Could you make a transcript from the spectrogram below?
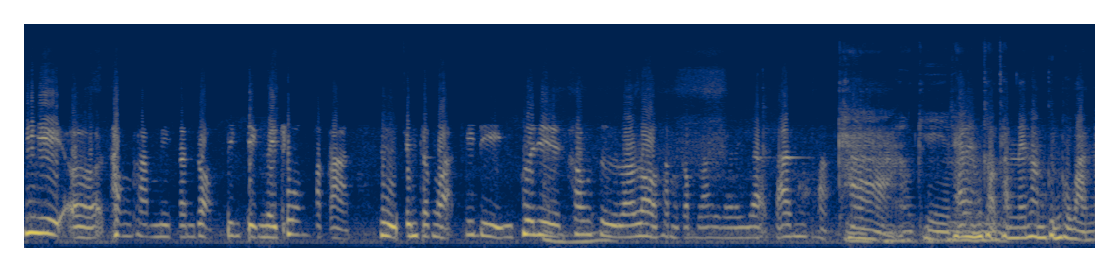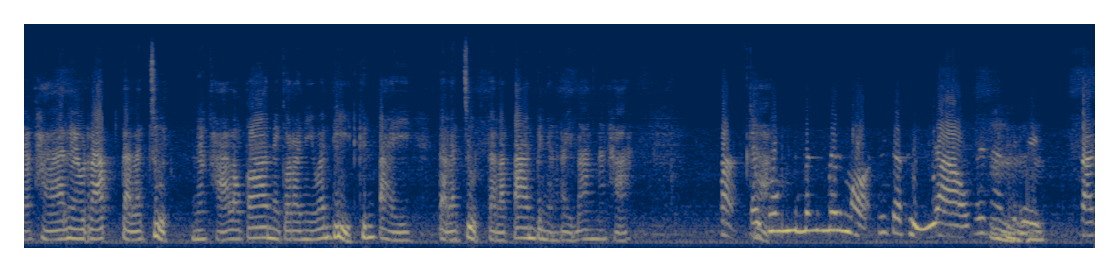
ที่เอ่อทองคำมีการดรอปจริง ๆ ในช่วงประกาศถือเป็นจังหวะที่ดี เพื่อที่จะเข้าซื้อแล้วรอทำกำไรในระยะสั้นค่ะ ค่ะโอเคถ้าอย่างนั้นขอคำแนะนำคุณพวันนะคะ แนวรับแต่ละจุดนะคะแล้วก็ในกรณีว่าดีดขึ้นไปแต่ละจุดแต่ละต้านเป็นอย่างไรบ้างนะคะค่ะแต่ช่วงนี้ไม่ไม่เหมาะที่จะถือยาวเพราะฉะนั้นอืมเองการ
